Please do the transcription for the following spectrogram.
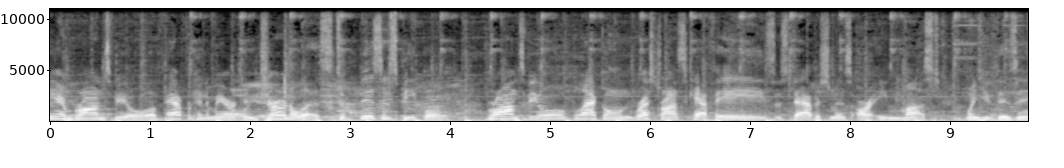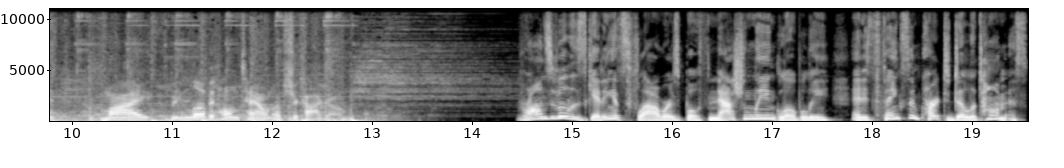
here in Bronzeville of African American oh, yeah. journalists to business people. Bronzeville black owned restaurants, cafes, establishments are a must when you visit my beloved hometown of Chicago. Bronzeville is getting its flowers both nationally and globally, and it's thanks in part to Dilla Thomas,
